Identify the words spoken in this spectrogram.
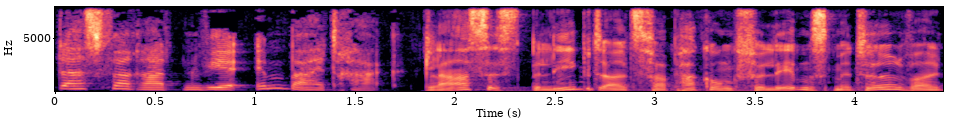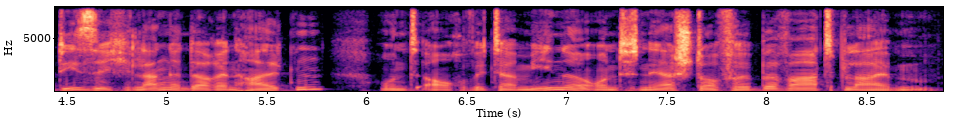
das verraten wir im Beitrag. Glas ist beliebt als Verpackung für Lebensmittel, weil die sich lange darin halten und auch Vitamine und Nährstoffe bewahrt bleiben.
